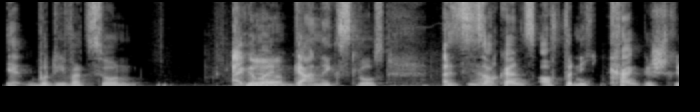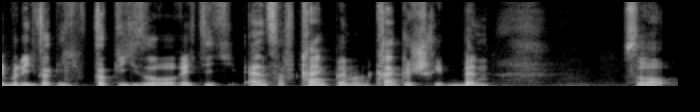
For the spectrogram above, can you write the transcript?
ja, Motivation allgemein ja. gar nichts los. Also es ist auch ganz oft, wenn ich krank geschrieben bin, ich wirklich, wirklich so richtig ernsthaft krank bin und krank geschrieben bin. So,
